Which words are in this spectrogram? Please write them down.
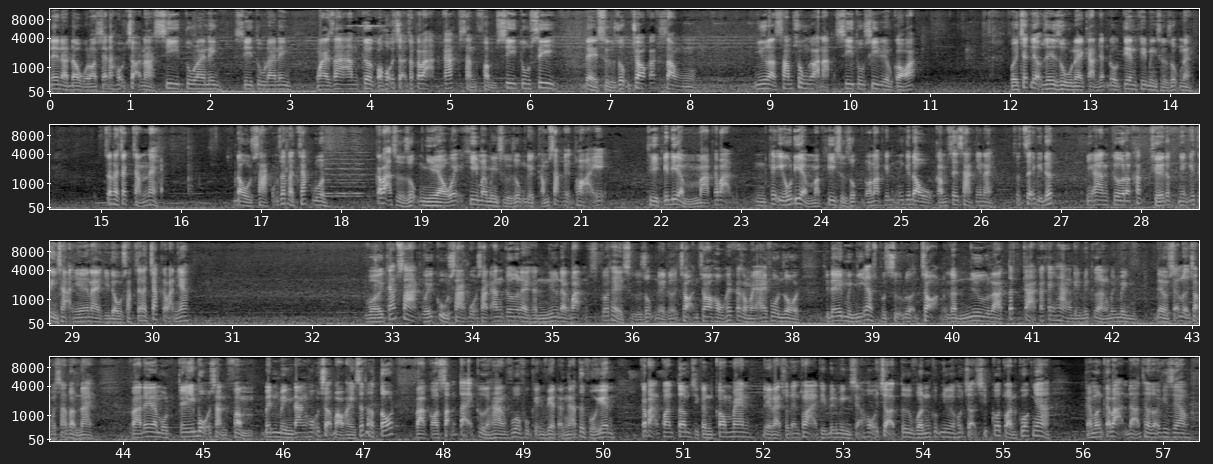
Nên là đầu của nó sẽ là hỗ trợ là C2 Lightning C2 Lightning. Ngoài ra Anker có hỗ trợ cho các bạn các sản phẩm C2C để sử dụng cho các dòng như là Samsung các bạn ạ C2C đều có với chất liệu dây dù này cảm nhận đầu tiên khi mình sử dụng này rất là chắc chắn này đầu sạc cũng rất là chắc luôn. Các bạn sử dụng nhiều ấy khi mà mình sử dụng để cắm sạc điện thoại ấy, thì cái điểm mà các bạn cái yếu điểm mà khi sử dụng đó là cái những cái đầu cắm dây sạc như này rất dễ bị đứt. Nhưng Anker đã khắc chế được những cái tình trạng như thế này thì đầu sạc rất là chắc các bạn nhé. Với cáp sạc với củ sạc bộ sạc Anker này gần như là các bạn có thể sử dụng để lựa chọn cho hầu hết các dòng máy iPhone rồi. Thì đây mình nghĩ là một sự lựa chọn gần như là tất cả các khách hàng đến với cửa hàng bên mình đều sẽ lựa chọn cái sản phẩm này và đây là một cái bộ sản phẩm bên mình đang hỗ trợ bảo hành rất là tốt và có sẵn tại cửa hàng vua phụ kiện Việt ở ngã tư Phổ Yên. Các bạn quan tâm chỉ cần comment, để lại số điện thoại thì bên mình sẽ hỗ trợ tư vấn cũng như hỗ trợ ship code toàn quốc nha. Cảm ơn các bạn đã theo dõi video.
